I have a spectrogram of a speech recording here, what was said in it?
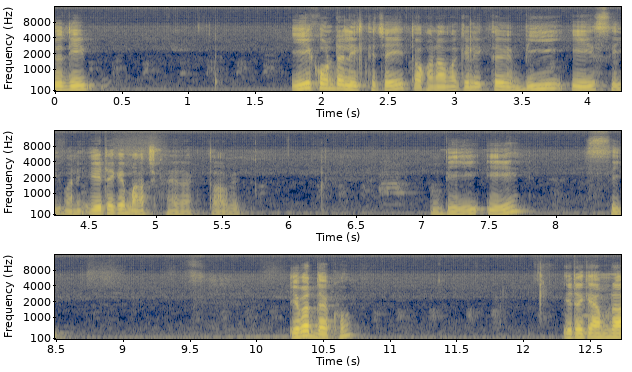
যদি এ কোণটা লিখতে চাই, তখন আমাকে লিখতে হবে বি এ সি মানে এটাকে মাঝখানে রাখতে হবে। বি এ সি এবার দেখো, এটাকে আমরা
